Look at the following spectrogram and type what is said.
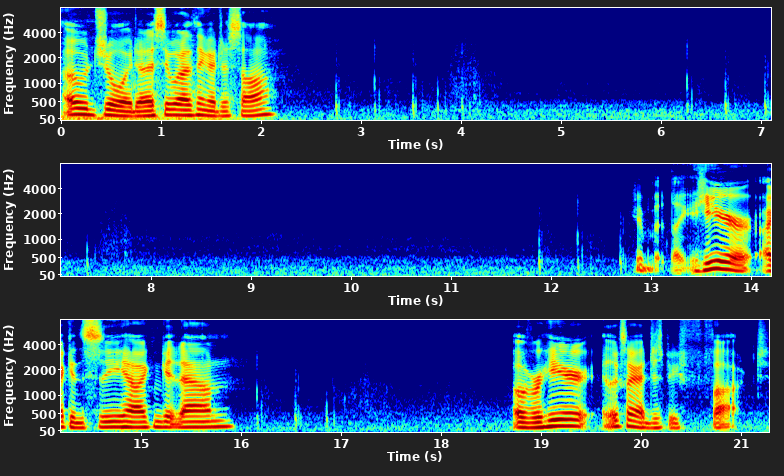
Oh joy, did I see what I think I just saw? Okay, but like here, I can see how I can get down. Over here, it looks like I'd just be fucked.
